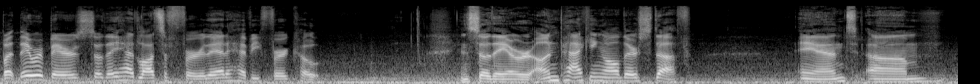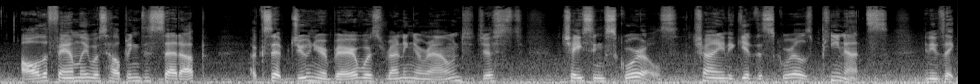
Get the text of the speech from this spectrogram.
But they were bears, so they had lots of fur. They had a heavy fur coat. And so they were unpacking all their stuff and um, all the family was helping to set up, except Junior Bear was running around just chasing squirrels, trying to give the squirrels peanuts. And he was like,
